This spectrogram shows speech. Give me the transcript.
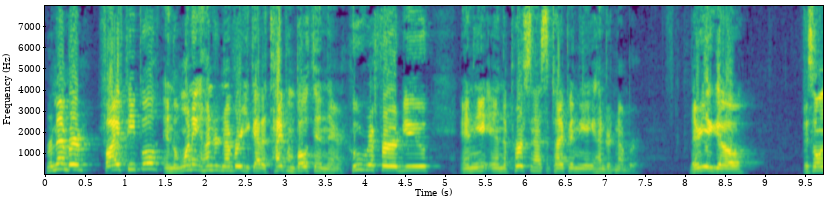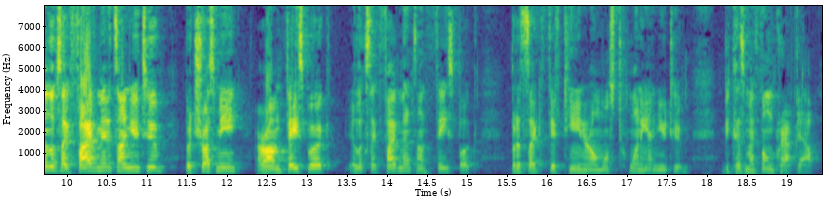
Remember, five people and the 1 800 number, you got to type them both in there. Who referred you? And the, and the person has to type in the 800 number. There you go. This only looks like five minutes on YouTube, but trust me, or on Facebook, it looks like five minutes on Facebook, but it's like 15 or almost 20 on YouTube because my phone crapped out.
